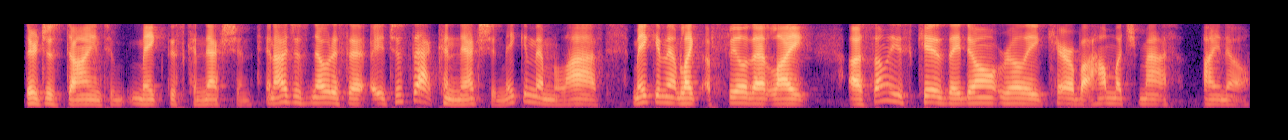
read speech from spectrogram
they're just dying to make this connection. And I just noticed that it, just that connection, making them laugh, making them like feel that like, uh, some of these kids, they don't really care about how much math I know.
